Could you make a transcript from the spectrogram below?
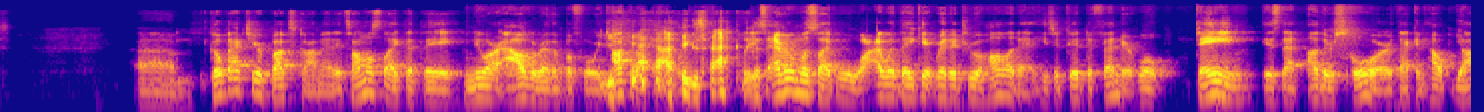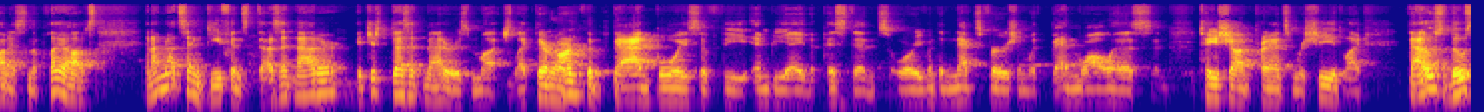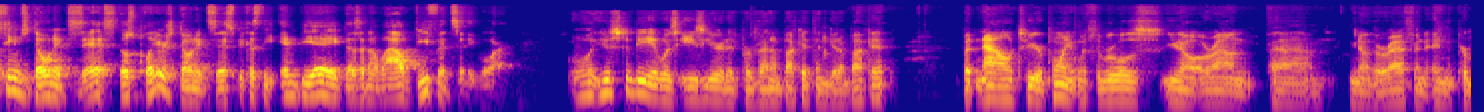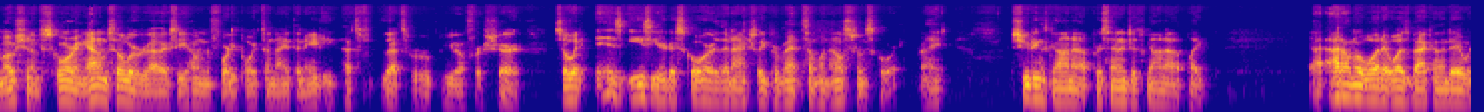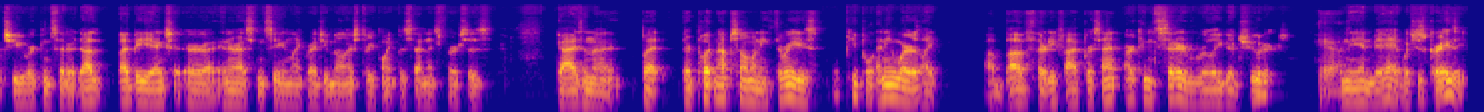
Um, Go back to your Bucks comment. It's almost like that they knew our algorithm before we talked yeah, about that. Exactly. Because everyone was like, well, why would they get rid of Jrue Holiday? He's a good defender. Well, Dame is that other scorer that can help Giannis in the playoffs. And I'm not saying defense doesn't matter. It just doesn't matter as much. Like there right. aren't the bad boys of the NBA, the Pistons, or even the next version with Ben Wallace and Tayshaun Prince and Rasheed. Like those those teams don't exist. Those players don't exist because the NBA doesn't allow defense anymore. Well, it used to be it was easier to prevent a bucket than get a bucket, but now, to your point, with the rules, you know, around um, you know the ref and, and promotion of scoring, Adam Silver would rather see 140 points a night than 80. That's that's you know for sure. So it is easier to score than actually prevent someone else from scoring, right? Shooting's gone up, percentage has gone up. Like I don't know what it was back in the day, which you were considered. I'd, I'd be anxious or interested in seeing like Reggie Miller's three point percentage versus guys in the, but they're putting up so many threes. People anywhere like above 35% are considered really good shooters yeah. in the NBA, which is crazy.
